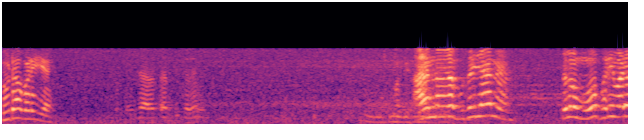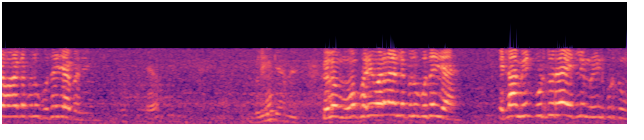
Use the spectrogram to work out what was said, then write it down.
છૂટા પડી જાય પૈસા આવે તાર શું કરે આનંદ પૂછાઈ જાય ને પેલો મોહ ફરી વળે એટલે પેલું પૂછાઈ જાય પછી. એમ? ભૂલી ગયા ને? પેલો મોહ ફરી વળે એટલે પેલું પૂછાઈ જાય. એટલા મિનિટ પૂરતું રહે એટલી મિનિટ પૂરતું.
